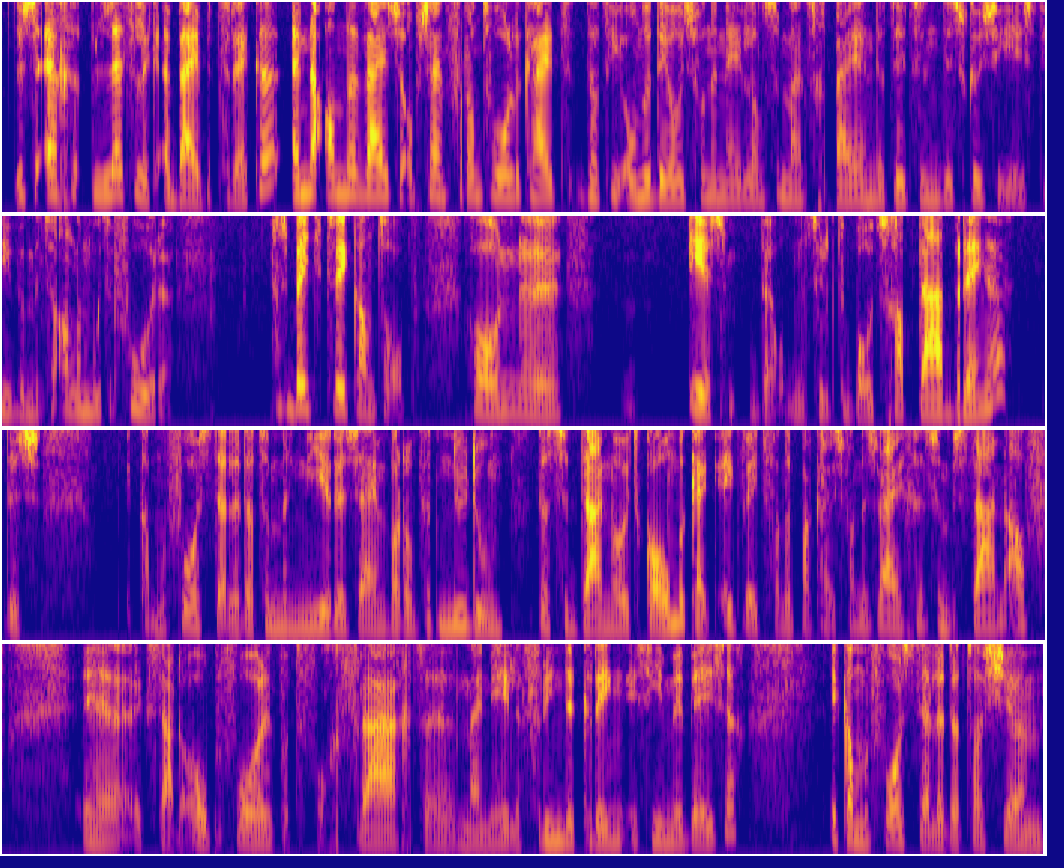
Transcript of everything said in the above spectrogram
Dus echt letterlijk erbij betrekken. En de ander wijzen op zijn verantwoordelijkheid dat hij onderdeel is van de Nederlandse maatschappij. En dat dit een discussie is die we met z'n allen moeten voeren. Dat is een beetje twee kanten op. Gewoon eerst wel natuurlijk de boodschap daar brengen. Dus ik kan me voorstellen dat er manieren zijn waarop we het nu doen, dat ze daar nooit komen. Kijk, ik weet van de Pakhuis van de Zwijgen, ze bestaan af. Uh, ik sta er open voor, ik word ervoor gevraagd. Uh, mijn hele vriendenkring is hiermee bezig. Ik kan me voorstellen dat als je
